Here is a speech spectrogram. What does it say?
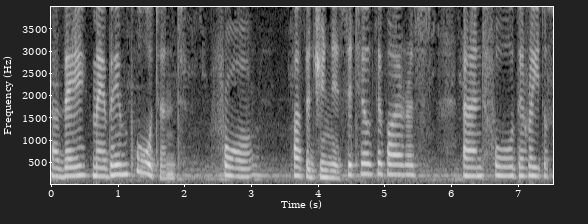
uh, they may be important for pathogenicity of the virus and for the rate of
